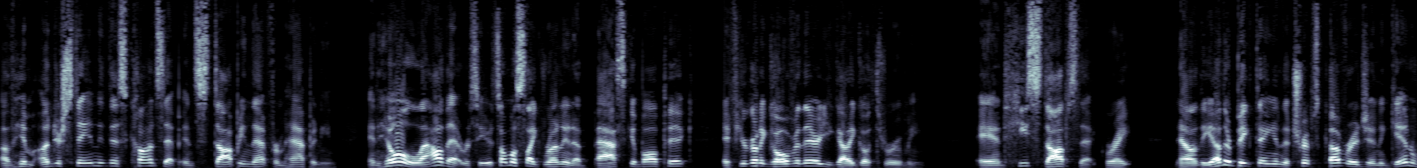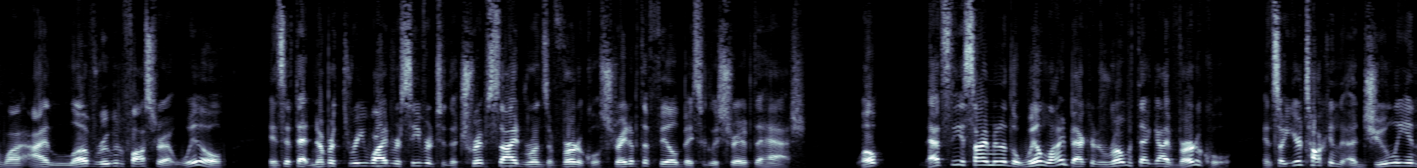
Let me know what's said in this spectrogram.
of him understanding this concept and stopping that from happening. And he'll allow that receiver. It's almost like running a basketball pick. If you're going to go over there, you got to go through me. And he stops that great. Now, the other big thing in the trips coverage, and again, why I love Reuben Foster at will, is if that number three wide receiver to the trip side runs a vertical straight up the field, basically straight up the hash. Well, that's the assignment of the will linebacker to run with that guy vertical. And so you're talking a Julian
